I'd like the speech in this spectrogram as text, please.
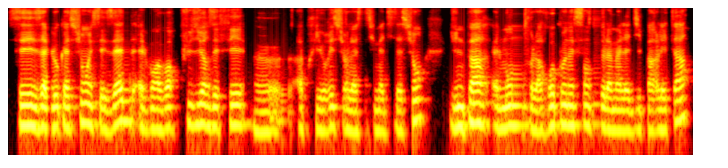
Ces allocations et ces aides, elles vont avoir plusieurs effets euh, a priori sur la stigmatisation. D'une part, elles montrent la reconnaissance de la maladie par l'État,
